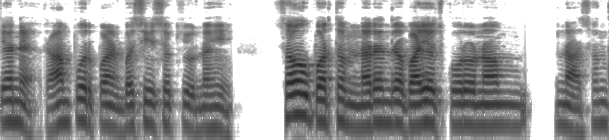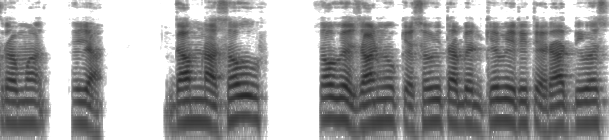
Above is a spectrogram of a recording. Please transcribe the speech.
તેને રામપુર પણ બસી શક્યું નહીં. સૌ પ્રથમ નરેન્દ્રભાઈ જ કોરોનાના સંક્રમણ થયા. ગામના સૌ, સૌએ જાણ્યું કે સવિતાબેન કેવી રીતે રાત દિવસ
